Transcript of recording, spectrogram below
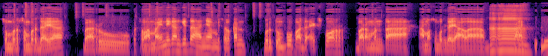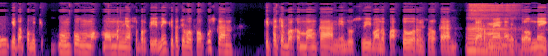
sumber-sumber daya baru. Selama ini kan kita hanya misalkan bertumpu pada ekspor barang mentah sama sumber daya alam. Ah, Nah, ah. ini kita perlu mumpung mo- momennya seperti ini kita coba fokuskan. Kita coba kembangkan industri manufaktur misalkan, Ah. garment, elektronik.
